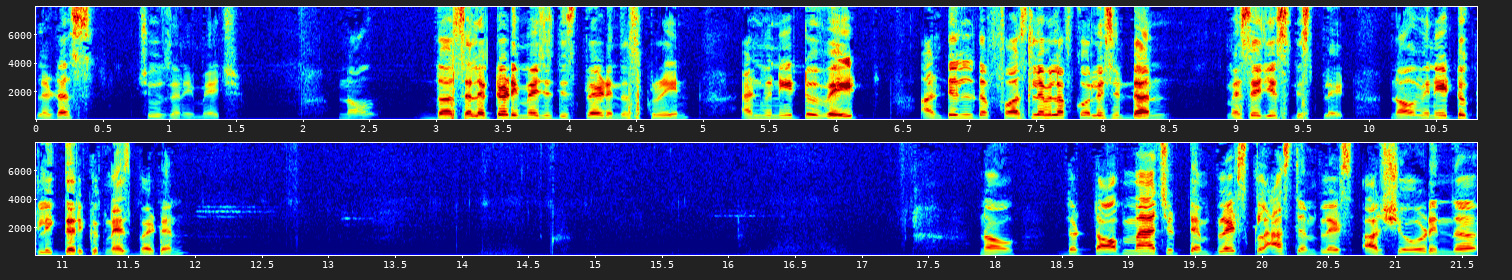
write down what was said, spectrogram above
Let us choose an image. Now the selected image is displayed in the screen and we need to wait until the first level of correlation done message is displayed. Now we need to click the recognize button Now the top matched templates class templates are showed in the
